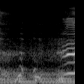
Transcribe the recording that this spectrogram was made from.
Yeah.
